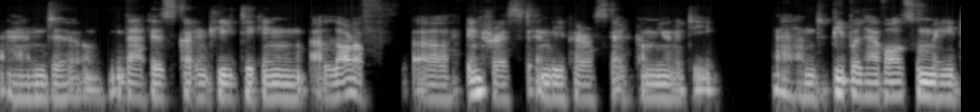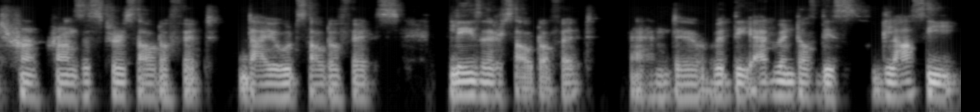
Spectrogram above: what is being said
And uh, that is currently taking a lot of uh, interest in the perovskite community. And people have also made tr- transistors out of it, diodes out of it, lasers out of it. And uh, with the advent of this glassy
